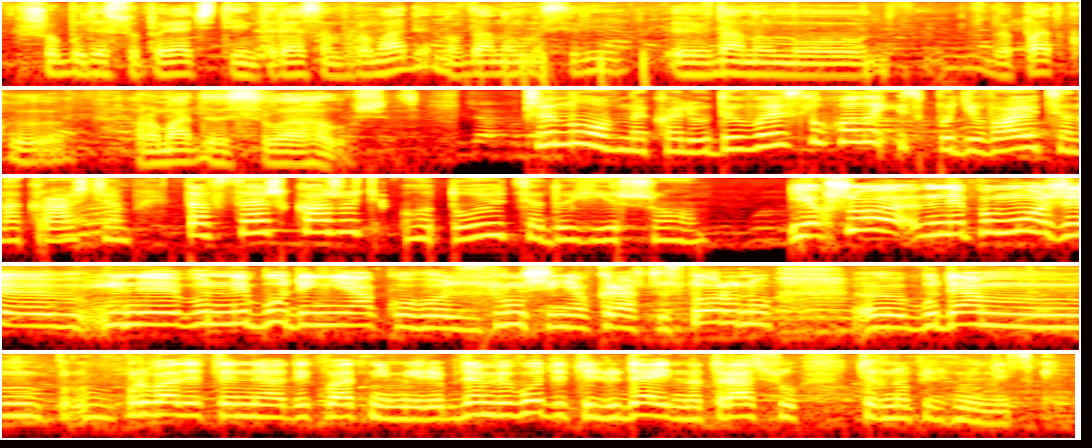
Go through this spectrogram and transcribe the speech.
що буде суперечити інтересам громади, ну, в даному селі, е, в даному випадку громади села Галущиць. Чиновника люди вислухали і сподіваються на краще. Та все ж кажуть, готуються до гіршого. Якщо не поможе і не, буде ніякого зрушення в кращу сторону, е, будемо проводити неадекватні міри, будемо виводити людей на трасу Тернопіль-Хмельницький.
